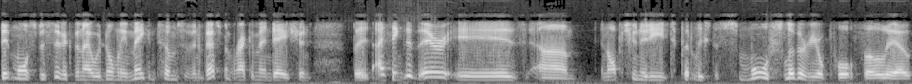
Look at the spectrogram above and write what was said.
bit more specific than I would normally make in terms of an investment recommendation, but I think that there is um, an opportunity to put at least a small sliver of your portfolio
